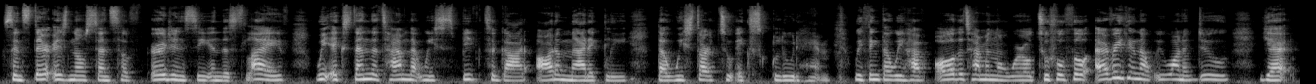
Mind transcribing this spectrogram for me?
Since there is no sense of urgency in this life, we extend the time that we speak to God automatically that we start to exclude Him. We think that we have all the time in the world to fulfill everything that we want to do, yet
